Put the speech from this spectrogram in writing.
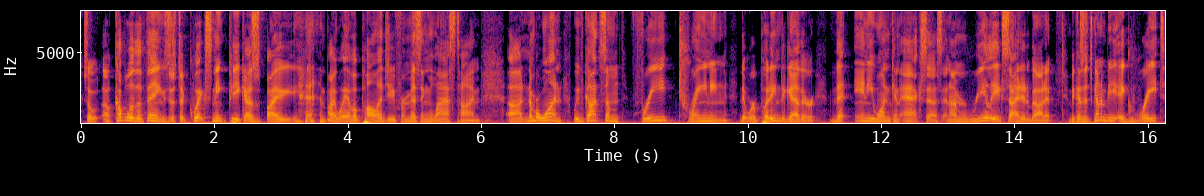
So, a couple of the things, just a quick sneak peek as by by way of apology for missing last time. Uh, number one, we've got some free training that we're putting together that anyone can access. And I'm really excited about it because it's going to be a great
